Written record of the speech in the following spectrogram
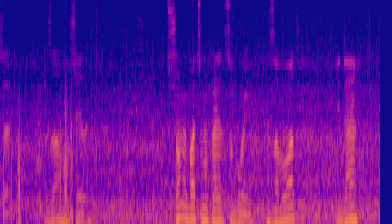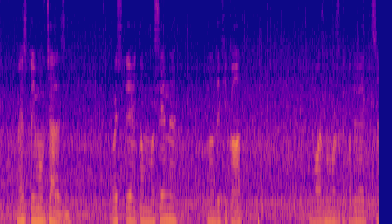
Все, заглушили. Що ми бачимо перед собою? Завод іде, ми стоїмо в черзі. Ось стоять там машини на дефікат. Уважно можете подивитися.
